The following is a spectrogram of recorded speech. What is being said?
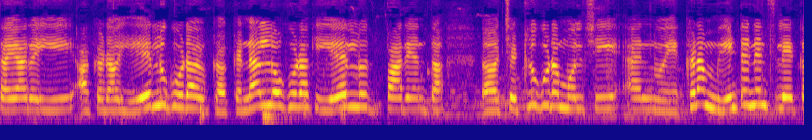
తయారయ్యి అక్కడ ఏర్లు కూడా క- కెనాల్లో కూడా ఏర్లు పారేంత చెట్లు కూడా మొలిచి అండ్ ఎక్కడ మెయింటెనెన్స్ లేక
